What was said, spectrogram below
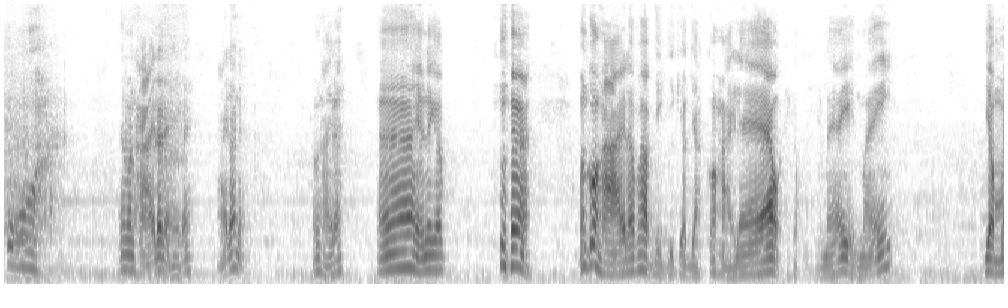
โอ้นี่มันหายแล้วเนี่ยเห็นไหมหายแล้วเนี่ย มันหายไหมอ่าเห็นไหมครับ มันก็หายแล้วภาพหยิกหยิกหยักหยักก็หายแล้วนะครับ เห็นไหมเห็นไหมยี่ยมไหม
